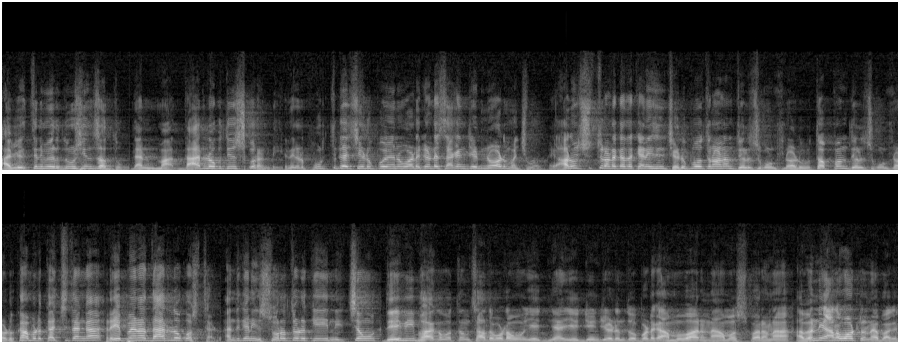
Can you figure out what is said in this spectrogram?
ఆ వ్యక్తిని మీరు దూషించద్దు. దాన్ని దారిలోకి తీసుకురండి. ఎందుకంటే పూర్తిగా చెడిపోయిన వాడు కంటే సగం చెడిన వాడు మంచివాడు. ఆలోచిస్తున్నాడు కదా కనీసం చెడిపోతున్నానని తెలుసుకుంటున్నాడు తప్పని తెలుసుకుంటున్నాడు. కాబట్టి ఖచ్చితంగా రేపైనా దారిలోకి వస్తాడు. అందుకని సురతుడికి నిత్యం దేవి భాగవతం చదవడం యజ్ఞ యజ్ఞం చేయడంతో పాటుగా అమ్మవారి నామస్మరణ అవన్నీ అలవాటు ఉన్నాయి బాగా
